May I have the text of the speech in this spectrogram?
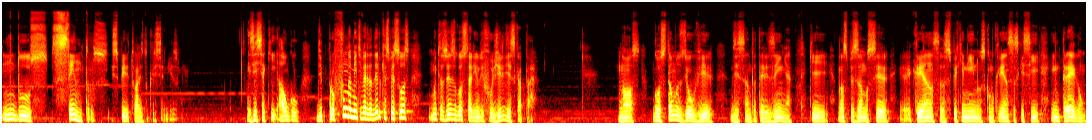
um dos centros espirituais do cristianismo. Existe aqui algo de profundamente verdadeiro que as pessoas muitas vezes gostariam de fugir e de escapar. Nós gostamos de ouvir de Santa Teresinha que nós precisamos ser é, crianças pequeninos, como crianças que se entregam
